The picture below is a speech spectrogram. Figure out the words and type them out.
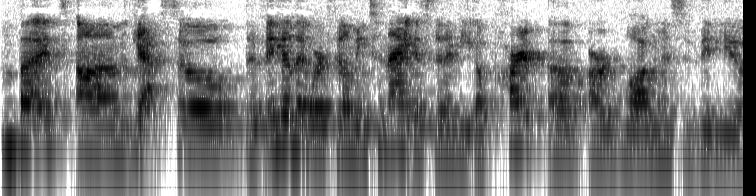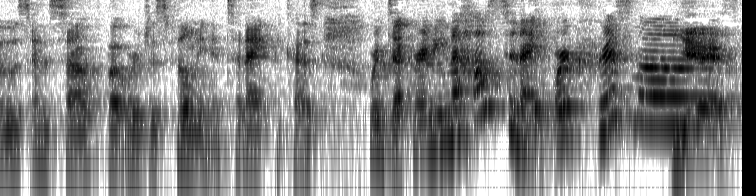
But um, yeah, so the video that we're filming tonight is going to be a part of our Vlogmas videos and stuff. But we're just filming it tonight because we're decorating the house tonight for Christmas. Yeah.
